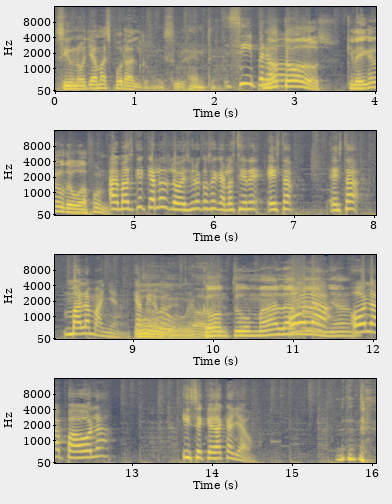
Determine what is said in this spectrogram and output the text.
si uno llama es por algo, es urgente. Sí, pero... No todos. Que le digan a los de Vodafone. Además que Carlos, le voy a decir una cosa, Carlos tiene esta, esta mala maña, que a mí no me Uy, gusta. Con tu mala Hola, maña. hola, Paola. Y se queda callado.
